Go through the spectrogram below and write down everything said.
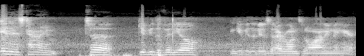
it is time to give you the video and give you the news that everyone's been wanting to hear.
